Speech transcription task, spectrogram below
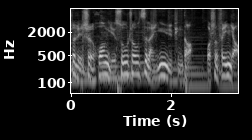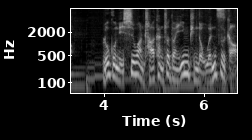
这里是荒野苏州自然英语频道，我是飞鸟。 如果你希望查看这段音频的文字稿，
